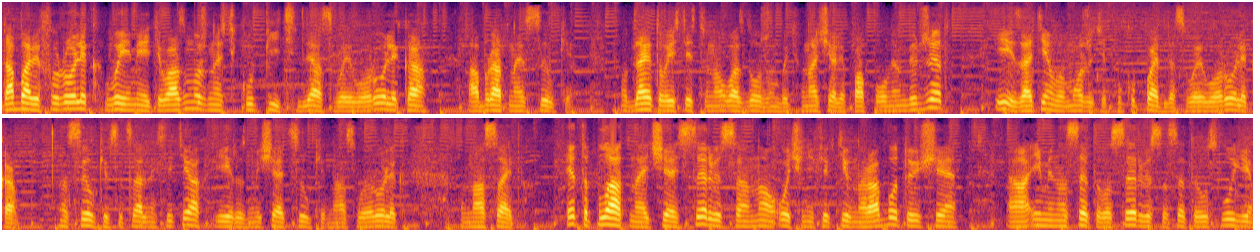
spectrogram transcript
Добавив ролик, вы имеете возможность купить для своего ролика обратные ссылки. Вот для этого, естественно, у вас должен быть вначале пополнен бюджет, и затем вы можете покупать для своего ролика ссылки в социальных сетях и размещать ссылки на свой ролик на сайтах. Это платная часть сервиса, но очень эффективно работающая. А именно с этого сервиса, с этой услуги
